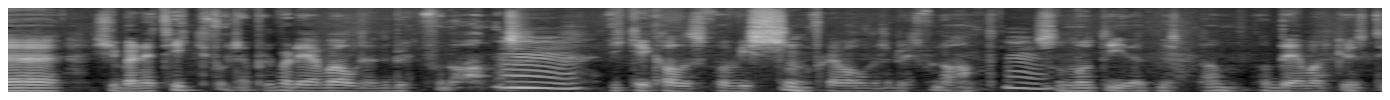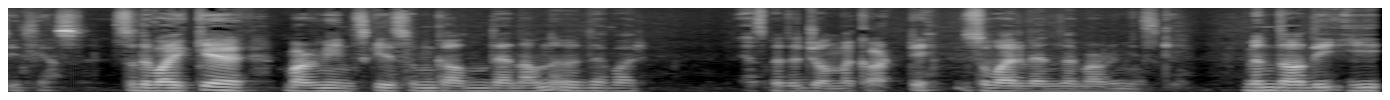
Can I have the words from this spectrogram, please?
eh, kybernetikk, f.eks., for det var allerede brukt for noe annet. Ikke kalles for vision, for det var allerede brukt for noe annet. Så måtte gi det et nytt navn, og det var kunstig intelligens. Så det var ikke Marvin Minsky som ga den det navnet, men det var en som heter John McCarthy, som var venn med Marvin Minsky. Men da de i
